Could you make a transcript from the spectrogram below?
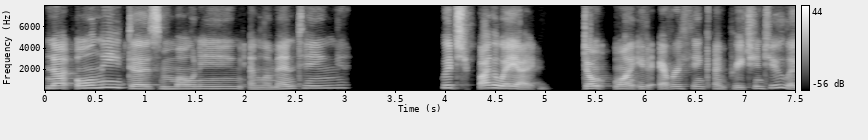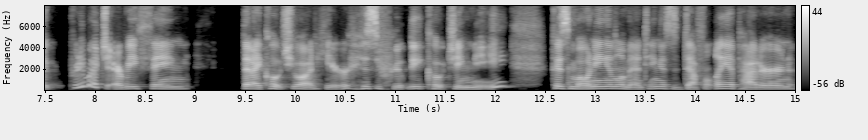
Not only does moaning and lamenting, which by the way, I don't want you to ever think I'm preaching to you, like pretty much everything that I coach you on here is really coaching me because moaning and lamenting is definitely a pattern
